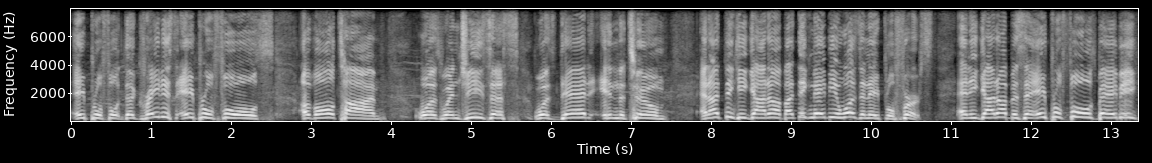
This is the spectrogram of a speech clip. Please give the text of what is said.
April Fool, the greatest April Fools of all time was when Jesus was dead in the tomb. And I think he got up. I think maybe it was an April 1st. And he got up and said, April Fools, baby.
